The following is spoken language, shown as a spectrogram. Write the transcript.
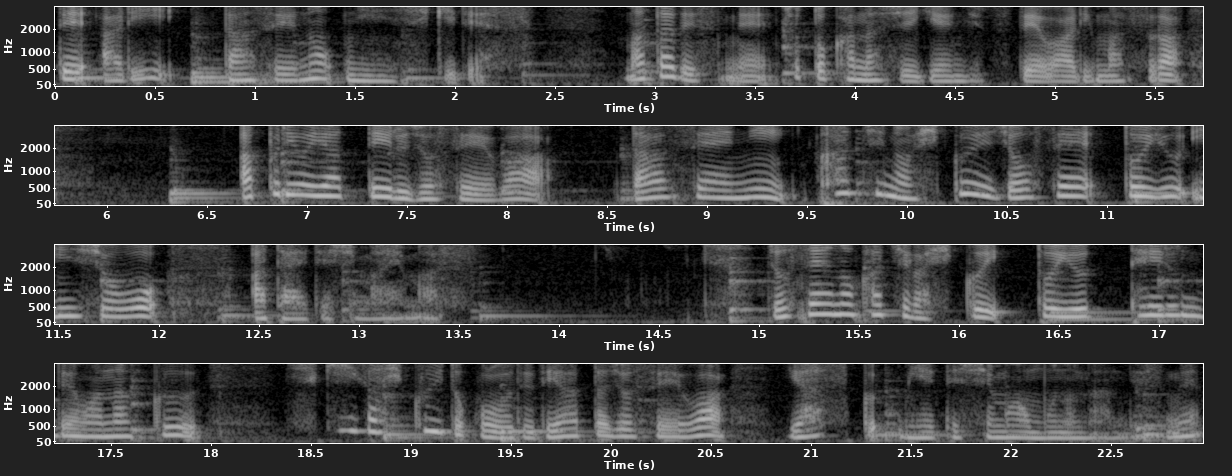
であり男性の認識です。またですねちょっと悲しい現実ではありますがアプリをやっている女性は男性に価値の低い女性という印象を与えてしまいます。女性の価値が低いと言っているのではなく敷居が低いところで出会った女性は安く見えてしまうものなんですね。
